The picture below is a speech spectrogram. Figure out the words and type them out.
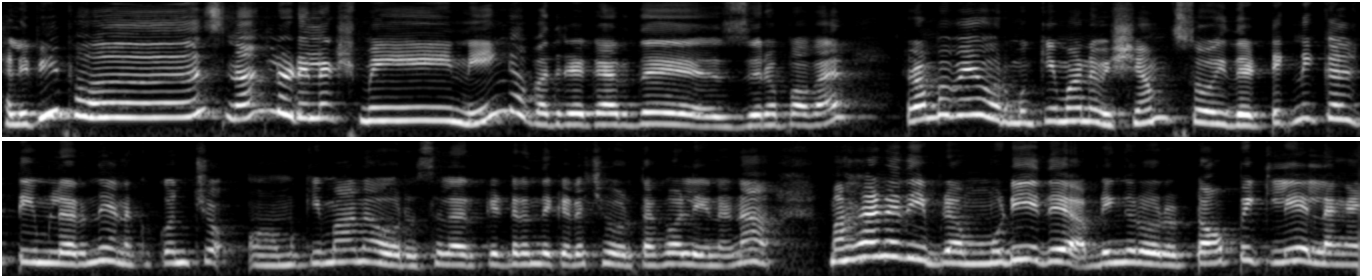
ஹலோ பீப்பர்ஸ் நாங்களுடைய லக்ஷ்மி. நீங்கள் பார்த்துருக்கிறது ஜீரோ பவர் ரொம்பவே ஒரு முக்கியமான விஷயம். ஸோ இது டெக்னிக்கல் டீம்லேருந்து எனக்கு கொஞ்சம் முக்கியமான ஒரு சிலர்கிட்டருந்து கிடைச்ச ஒரு தகவல் என்னென்னா மகாநதி இப்படி முடியுது அப்படிங்கிற ஒரு டாப்பிக்லேயே இல்லைங்க.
